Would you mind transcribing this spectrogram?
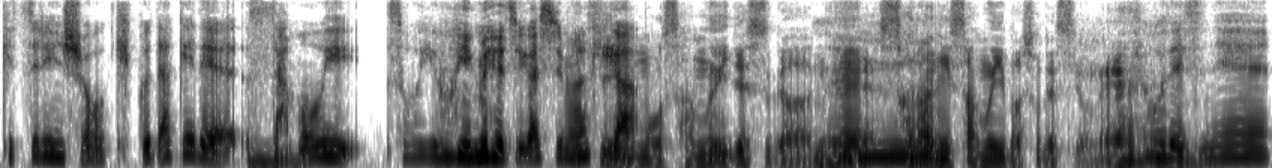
吉林省を聞くだけで寒い、うん、そういうイメージがしますが。も寒いですがね、うん、さらに寒い場所ですよね。そうですね。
